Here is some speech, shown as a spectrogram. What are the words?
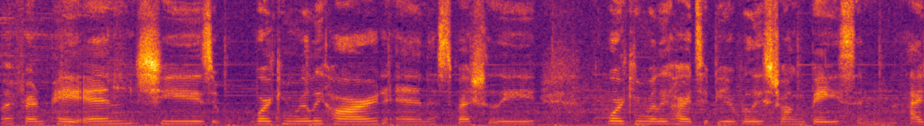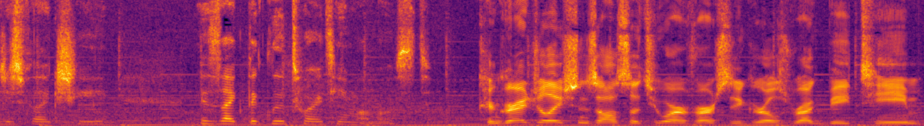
my friend Peyton. She's working really hard, and especially working really hard to be a really strong base, and I just feel like she is like the glue to our team almost. Congratulations also to our varsity girls rugby team.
